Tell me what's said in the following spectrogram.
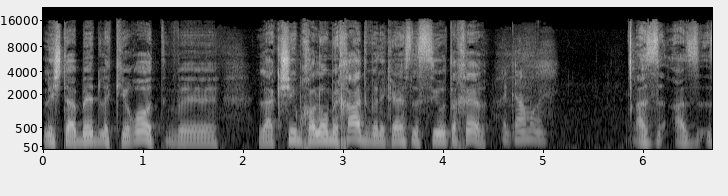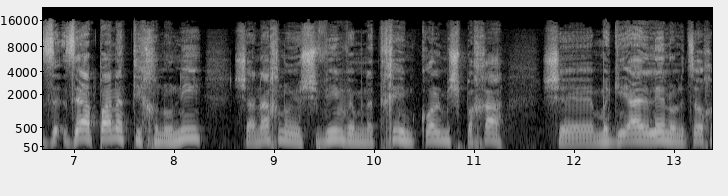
להשתעבד לקירות ולהגשים חלום אחד ולהיכנס לסיוט אחר. לגמרי. אז, אז זה, זה הפן התכנוני שאנחנו יושבים ומנתחים כל משפחה שמגיעה אלינו לצורך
